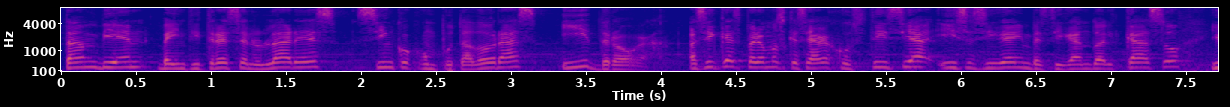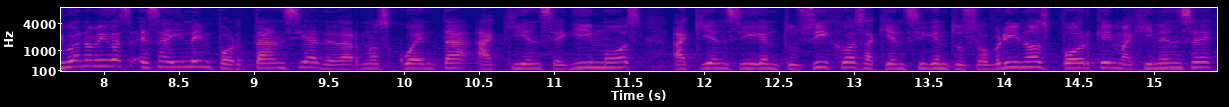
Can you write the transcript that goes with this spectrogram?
también 23 celulares, 5 computadoras y droga. Así que esperemos que se haga justicia y se siga investigando el caso. Y bueno amigos, es ahí la importancia de darnos cuenta a quién seguimos, a quién siguen tus hijos, a quién siguen tus sobrinos, porque imagínense,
